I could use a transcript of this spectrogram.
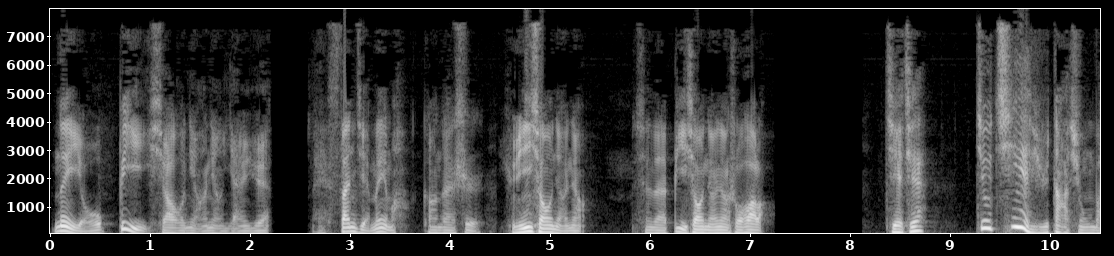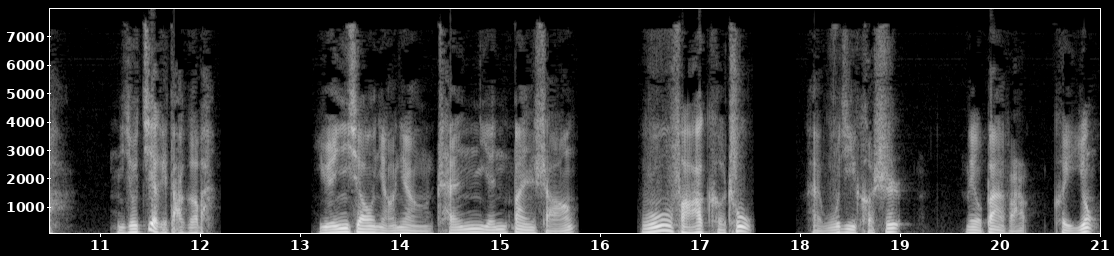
内有碧霄娘娘言曰：“哎，三姐妹嘛，刚才是云霄娘娘，现在碧霄娘娘说话了。姐姐就借于大兄吧，你就借给大哥吧。”云霄娘娘沉吟半晌，无法可处。哎，无计可施，没有办法可以用，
